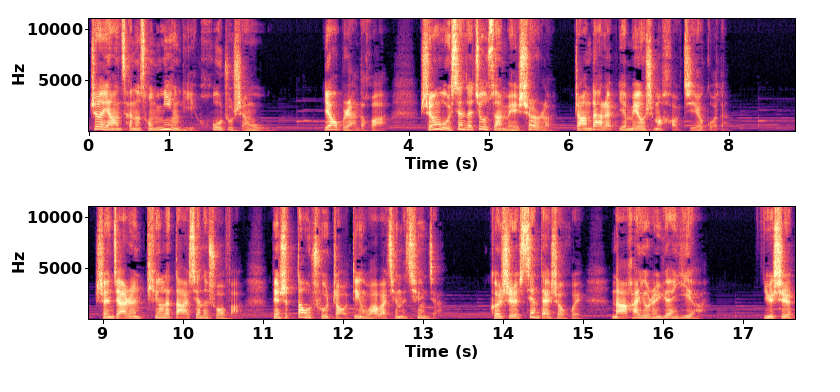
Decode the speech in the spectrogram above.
这样才能从命里护住神武。要不然的话，神武现在就算没事了。长大了也没有什么好结果的。沈家人听了大仙的说法，便是到处找定娃娃亲的亲家。可是现代社会哪还有人愿意啊？于是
